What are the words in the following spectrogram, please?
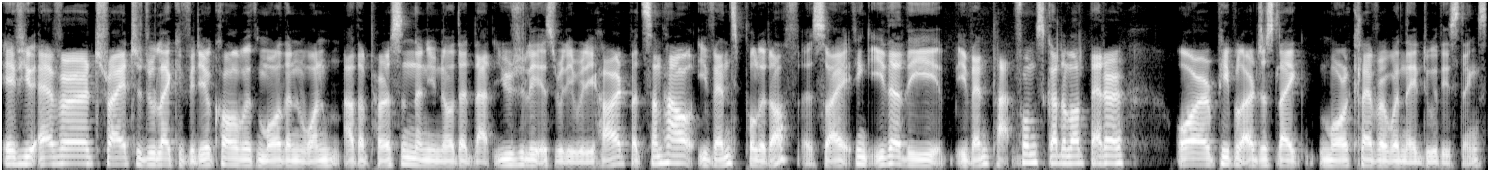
if you ever try to do like a video call with more than one other person, then you know that that usually is really, really hard. But somehow events pull it off. Uh, so I think either the event platforms got a lot better or people are just like more clever when they do these things.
